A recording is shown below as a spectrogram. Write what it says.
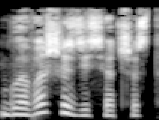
Глава 66.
